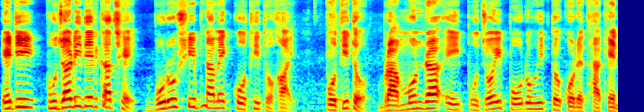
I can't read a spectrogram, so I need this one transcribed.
এটি পূজারীদের কাছে বুড়ো শিব নামে কথিত হয়। পতিত ব্রাহ্মণরা এই পুজোয় পৌরোহিত্য করে থাকেন।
